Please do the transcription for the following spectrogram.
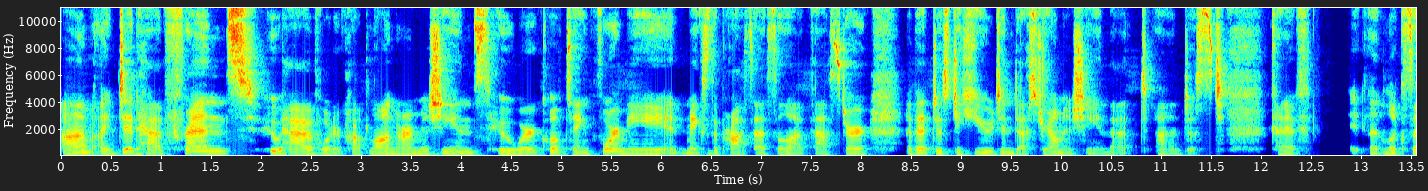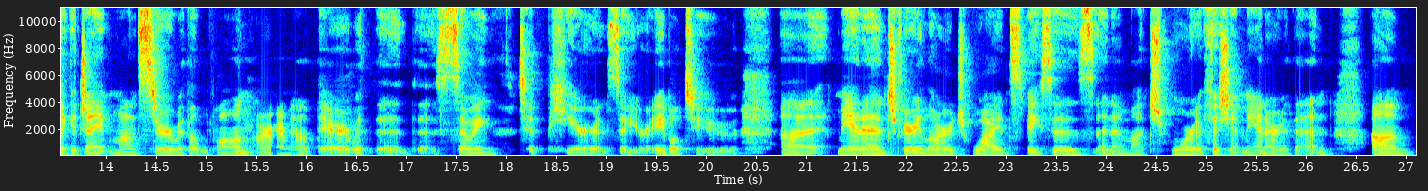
Um, I did have friends who have what are called long arm machines who were quilting for me. It makes the process a lot faster. I bet just a huge industrial machine that uh, just kind of it, it, looks like a giant monster with a long mm. arm out there with the, the sewing tip here. And so you're able to uh, manage very large, wide spaces in a much more efficient manner than um,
